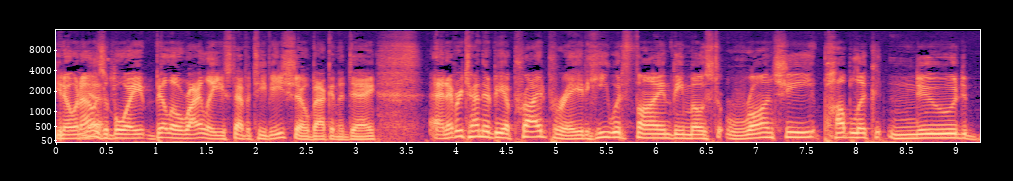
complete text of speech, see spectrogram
You know, when I was a boy, Bill O'Reilly used to have a TV show back in the day, and every time there'd be a pride parade, he would find the most raunchy, public, nude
